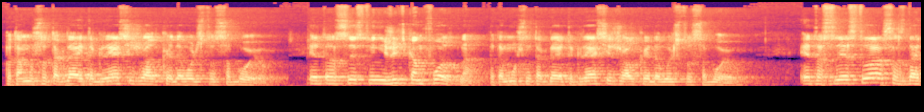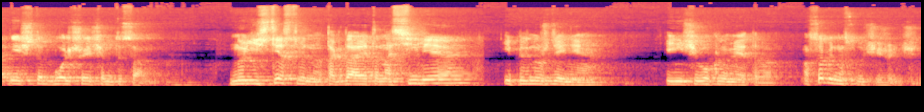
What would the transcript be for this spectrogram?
потому что тогда это грязь и жалкое довольство собою. Это средство не жить комфортно, потому что тогда это грязь и жалкое довольство собою. Это средство создать нечто большее, чем ты сам. Но, естественно, тогда это насилие и принуждение, и ничего кроме этого. Особенно в случае женщины.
